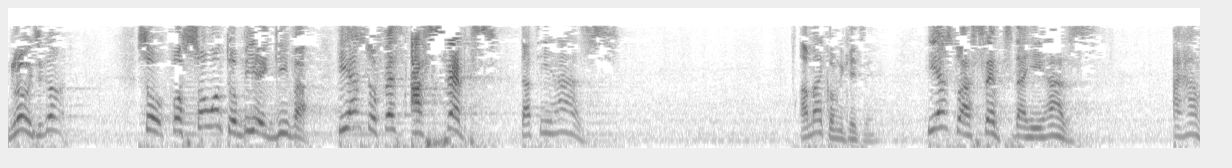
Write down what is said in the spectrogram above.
Glory to God. So for someone to be a giver, he has to first accept that he has. Am I communicating? He has to accept that he has. I have.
